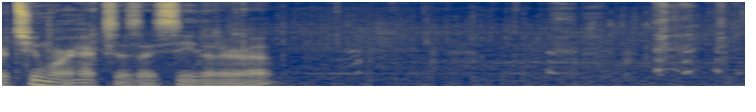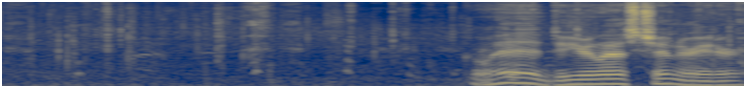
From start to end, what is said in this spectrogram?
Are two more hexes I see that are up. Go ahead, do your last generator.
